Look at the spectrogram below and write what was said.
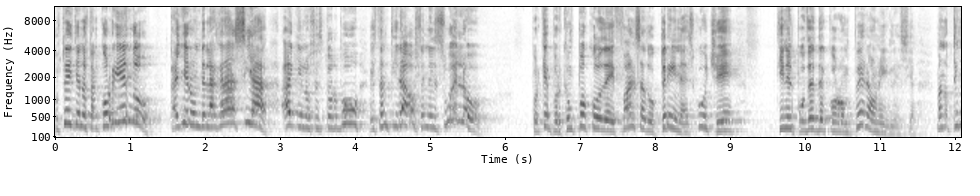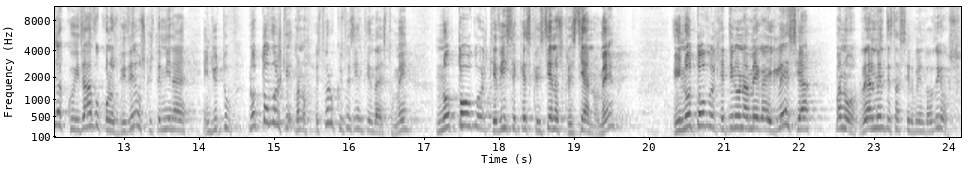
Ustedes ya no están corriendo, cayeron de la gracia, alguien los estorbó, están tirados en el suelo. ¿Por qué? Porque un poco de falsa doctrina, escuche, tiene el poder de corromper a una iglesia. Mano, tenga cuidado con los videos que usted mira en YouTube. No todo el que, mano, espero que usted sí entienda esto, ¿me? No todo el que dice que es cristiano es cristiano, ¿me? Y no todo el que tiene una mega iglesia, mano, realmente está sirviendo a Dios.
